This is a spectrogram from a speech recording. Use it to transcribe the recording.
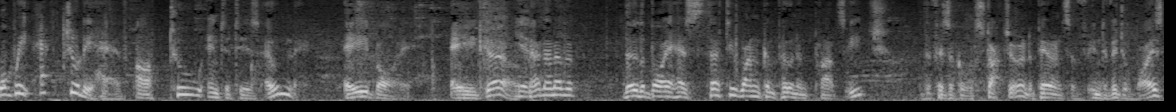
What we actually have are two entities only. A boy, a girl. Yes. No, no, no, no. Though the boy has 31 component parts each, the physical structure and appearance of individual boys,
